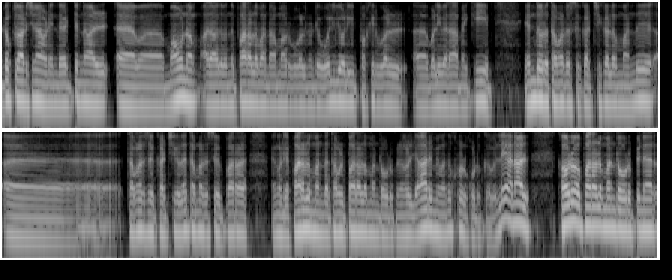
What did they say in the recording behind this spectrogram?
டாக்டர் அர்ச்சனாவுடைய இந்த எட்டு நாள் மௌனம் அதாவது வந்து பாராளுமன்ற அமர்வுகளினுடைய ஒலி ஒலி பகிர்வுகள் அஹ், வெளிவராமைக்கு எந்த ஒரு தமிழரசு கட்சிகளும் வந்து தமிழரசு கட்சிகளை தமிழரசு பாரா எங்களுடைய பாராளுமன்ற தமிழ் பாராளுமன்ற உறுப்பினர்கள் யாருமே வந்து குரல் கொடுக்கவில்லை. ஆனால் கௌரவ பாராளுமன்ற உறுப்பினர்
